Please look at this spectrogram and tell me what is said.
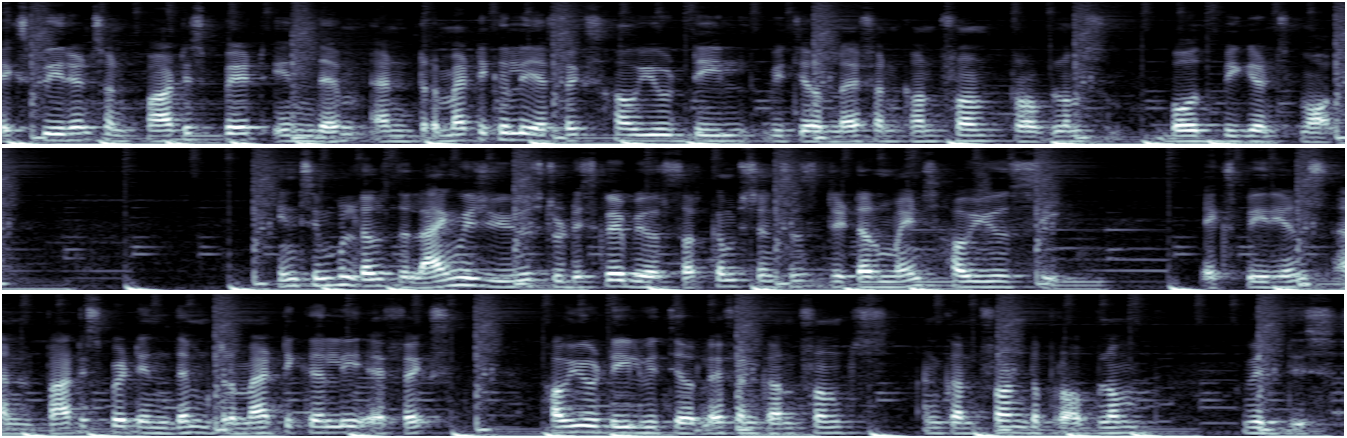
experience, and participate in them, and dramatically affects how you deal with your life and confront problems, both big and small. In simple terms, the language you use to describe your circumstances determines how you see, experience, and participate in them dramatically affects how you deal with your life and confronts and confront the problem with this.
